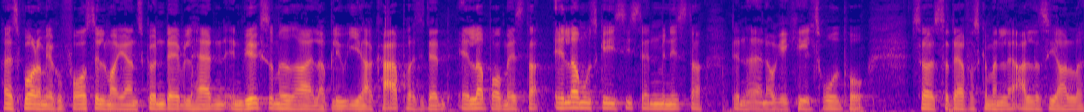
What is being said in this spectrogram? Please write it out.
havde spurgt, om jeg kunne forestille mig, at jeg en skøn dag ville have en, en virksomhed her, eller blive IHK-præsident, eller borgmester, eller måske i sidste ende minister. Den havde jeg nok ikke helt troet på. Så, så derfor skal man aldrig sige aldrig.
